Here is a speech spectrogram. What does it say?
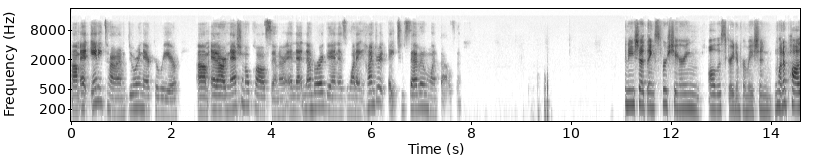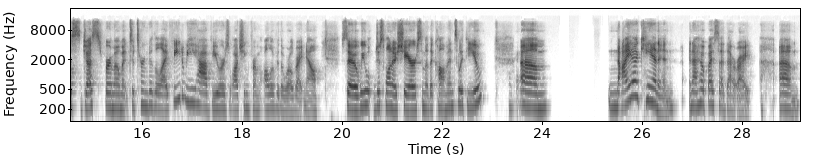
um, at any time during their career um, at our national call center. And that number again is 1 800 827 1000. Anisha, thanks for sharing all this great information. Want to pause just for a moment to turn to the live feed. We have viewers watching from all over the world right now. So we just want to share some of the comments with you. Okay. Um, Naya Cannon, and I hope I said that right. Um,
